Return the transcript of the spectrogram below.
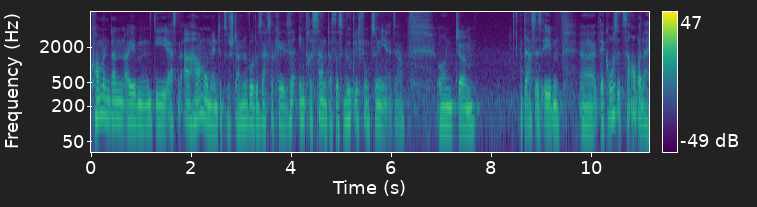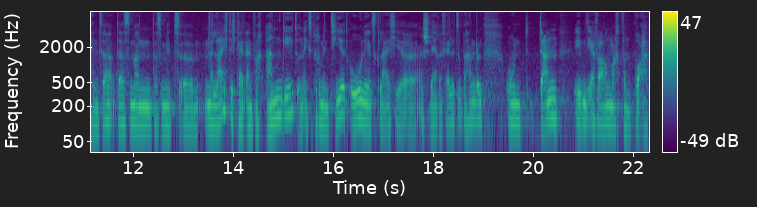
kommen dann eben die ersten Aha-Momente zustande, wo du sagst, okay, ist ja interessant, dass das wirklich funktioniert. Ja. Und ähm, das ist eben äh, der große Zauber dahinter, dass man das mit äh, einer Leichtigkeit einfach angeht und experimentiert, ohne jetzt gleich hier äh, schwere Fälle zu behandeln und dann eben die Erfahrung macht von, boah,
